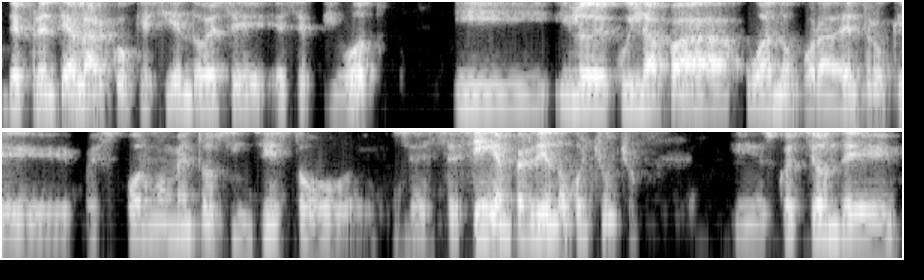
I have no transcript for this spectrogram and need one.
de frente al arco que siendo ese, ese pivot. Y, y, lo de Cuilapa jugando por adentro, que pues por momentos, insisto, se, se siguen perdiendo con Chucho. Y es cuestión de,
